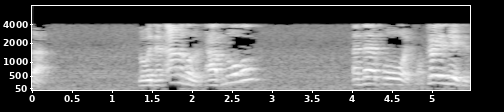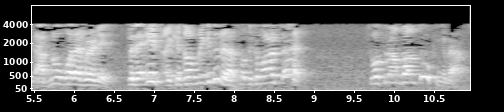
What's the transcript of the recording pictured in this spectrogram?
that. But with an animal, it's abnormal, and therefore it's not goyde. It's abnormal, whatever it is. But there is a kedov mikadura. That's what the Gemara said. So what's the Rambam talking about?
